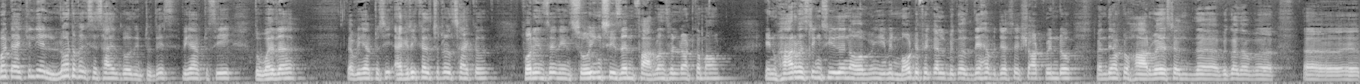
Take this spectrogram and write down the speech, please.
But actually, a lot of exercise goes into this. We have to see the weather. We have to see agricultural cycle. For instance, in sowing season, farmers will not come out. In harvesting season, or even more difficult because they have just a short window when they have to harvest, and the, because of uh, uh,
